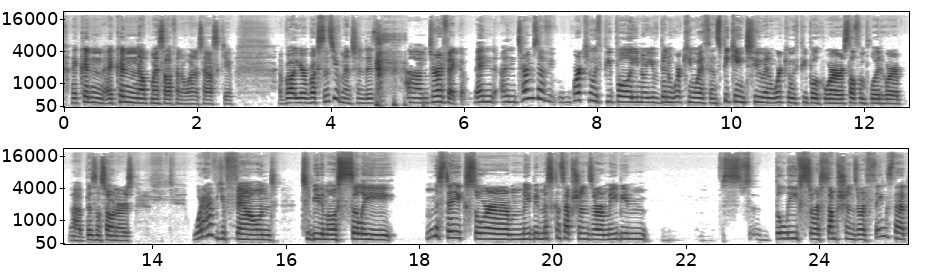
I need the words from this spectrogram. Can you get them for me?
I couldn't I couldn't help myself and I wanted to ask you about your book since you've mentioned it. Um, terrific. And in terms of working with people, you know, you've been working with and speaking to and working with people who are self-employed, who are uh, business owners. What have you found to be the most silly mistakes or maybe misconceptions or maybe beliefs or assumptions or things that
